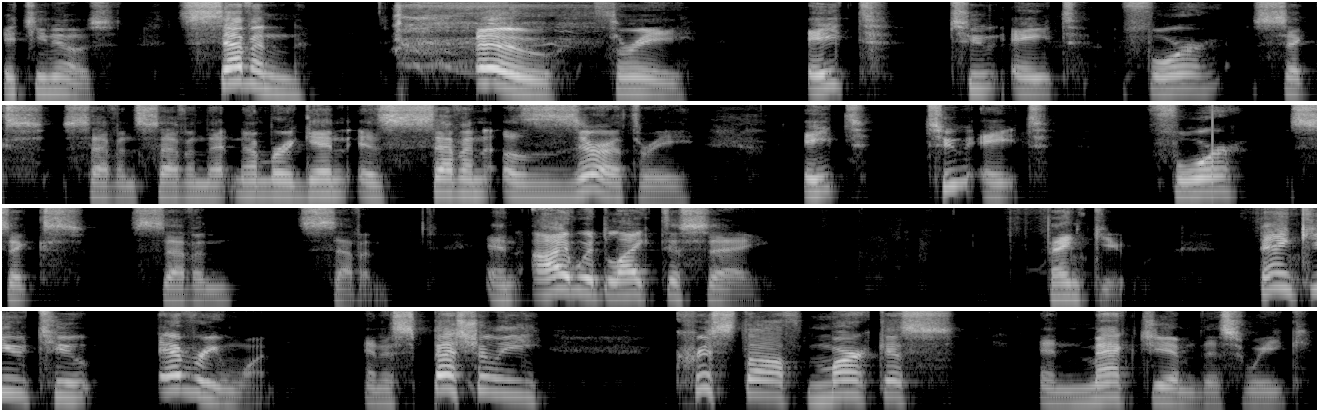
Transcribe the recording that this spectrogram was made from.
itchy nose 703 828 4677. That number again is 703 828 4677. And I would like to say thank you. Thank you to everyone, and especially Christoph Marcus and Mac Jim this week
